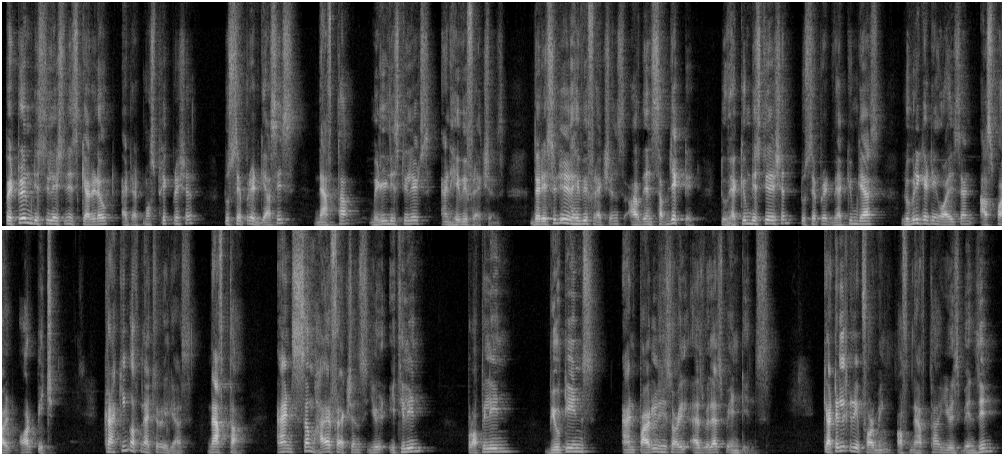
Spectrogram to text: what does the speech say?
Petroleum distillation is carried out at atmospheric pressure to separate gases, naphtha, middle distillates and heavy fractions. The residual heavy fractions are then subjected to vacuum distillation to separate vacuum gas, lubricating oils and asphalt or pitch. Cracking of natural gas, naphtha and some higher fractions yield ethylene, propylene, butenes and pyrolysis oil as well as pentenes. Catalytic reforming of naphtha uses benzene,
